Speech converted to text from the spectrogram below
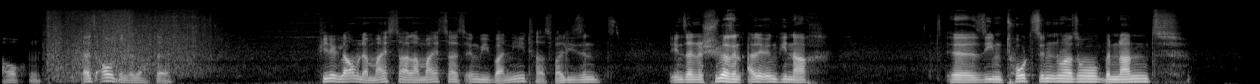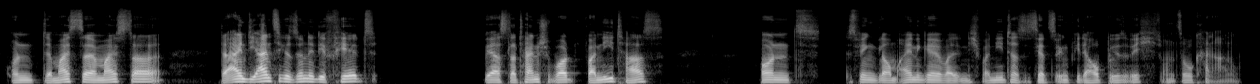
auch das ist auch so eine Sache. Viele glauben, der Meister aller Meister ist irgendwie Vanitas, weil die sind, den seine Schüler sind alle irgendwie nach äh, sieben tot sind nur so benannt und der Meister der Meister, der ein, die einzige Sünde, die fehlt, wäre das lateinische Wort vanitas Und deswegen glauben einige, weil nicht Vanitas ist jetzt irgendwie der Hauptbösewicht und so, keine Ahnung.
